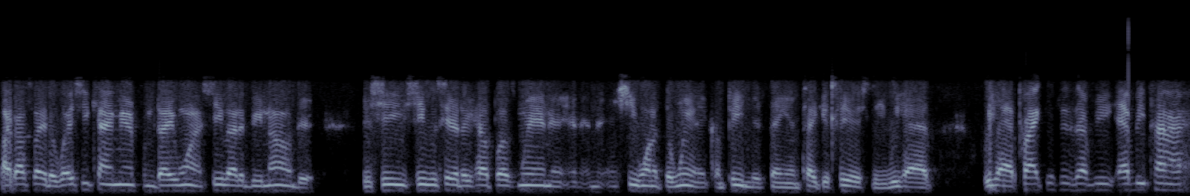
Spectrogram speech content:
like I say, the way she came in from day one, she let it be known that, that she she was here to help us win and, and, and she wanted to win and compete in this thing and take it seriously. We had we had practices every every time.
